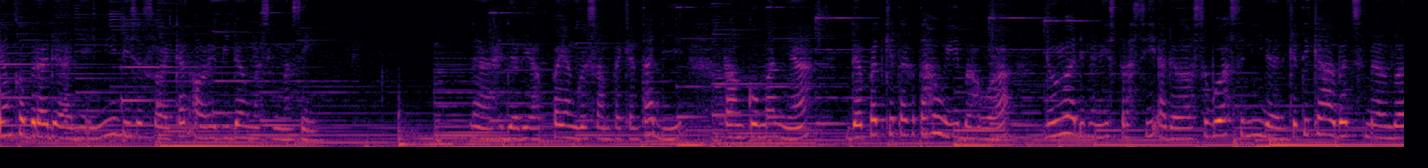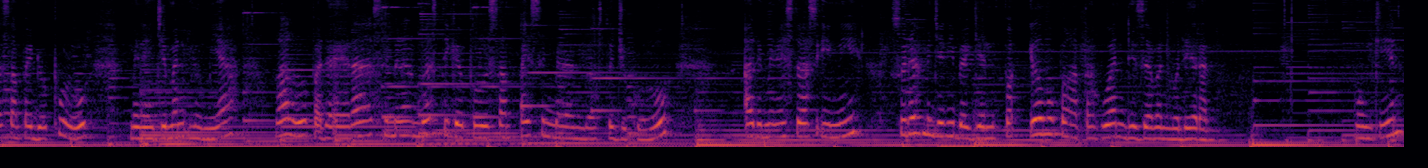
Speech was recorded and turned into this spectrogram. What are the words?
yang keberadaannya ini disesuaikan oleh bidang masing-masing. Nah, dari apa yang gue sampaikan tadi, rangkumannya dapat kita ketahui bahwa dulu administrasi adalah sebuah seni dan ketika abad 19 sampai 20 manajemen ilmiah, lalu pada era 1930 sampai 1970 administrasi ini sudah menjadi bagian ilmu pengetahuan di zaman modern. Mungkin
